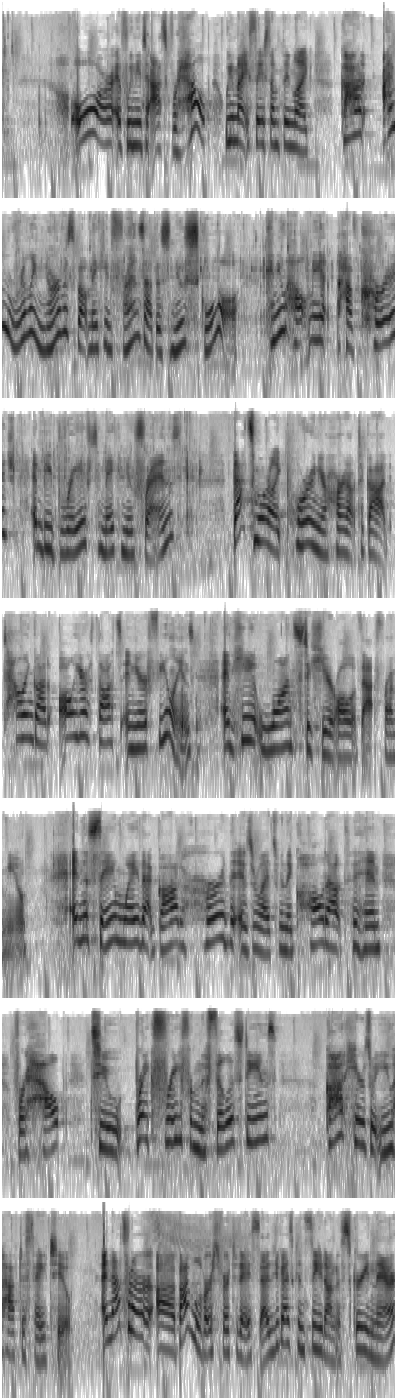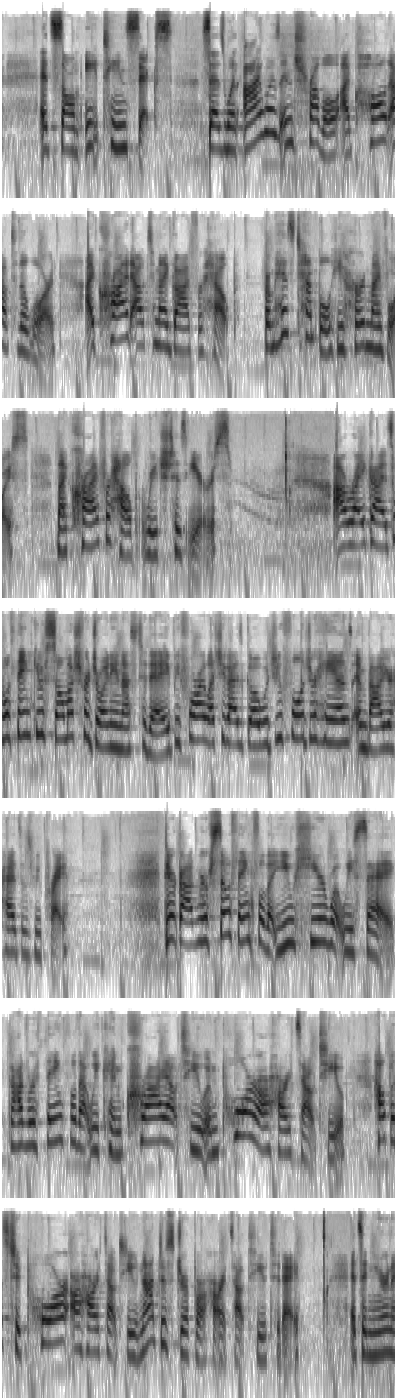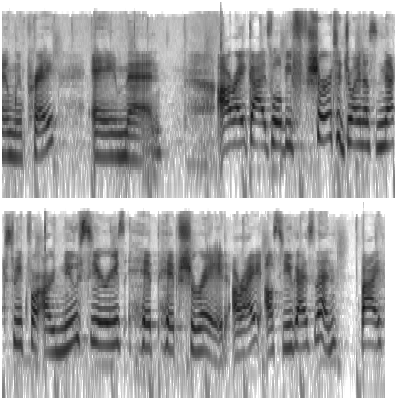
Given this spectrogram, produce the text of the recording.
Or if we need to ask for help, we might say something like, God, I'm really nervous about making friends at this new school. Can you help me have courage and be brave to make new friends? That's more like pouring your heart out to God, telling God all your thoughts and your feelings, and He wants to hear all of that from you. In the same way that God heard the Israelites when they called out to Him for help to break free from the Philistines, God hears what you have to say too. And that's what our uh, Bible verse for today says. You guys can see it on the screen there. It's Psalm 18:6. Says, "When I was in trouble, I called out to the Lord. I cried out to my God for help. From his temple he heard my voice. My cry for help reached his ears." All right, guys. Well, thank you so much for joining us today. Before I let you guys go, would you fold your hands and bow your heads as we pray? Dear God, we're so thankful that you hear what we say. God, we're thankful that we can cry out to you and pour our hearts out to you. Help us to pour our hearts out to you, not just drip our hearts out to you today. It's in your name we pray. Amen. All right, guys, we'll be sure to join us next week for our new series, Hip Hip Charade. All right, I'll see you guys then. Bye.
